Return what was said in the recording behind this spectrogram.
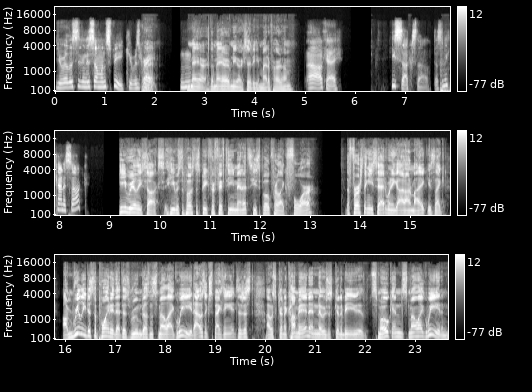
You were listening to someone speak. It was great. Right. Mhm. Mayor, the mayor of New York City. You might have heard of him. Oh, okay. He sucks though. Doesn't he kind of suck? He really sucks. He was supposed to speak for 15 minutes. He spoke for like four. The first thing he said when he got on mic is like, I'm really disappointed that this room doesn't smell like weed. I was expecting it to just, I was going to come in and it was just going to be smoke and smell like weed. And,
